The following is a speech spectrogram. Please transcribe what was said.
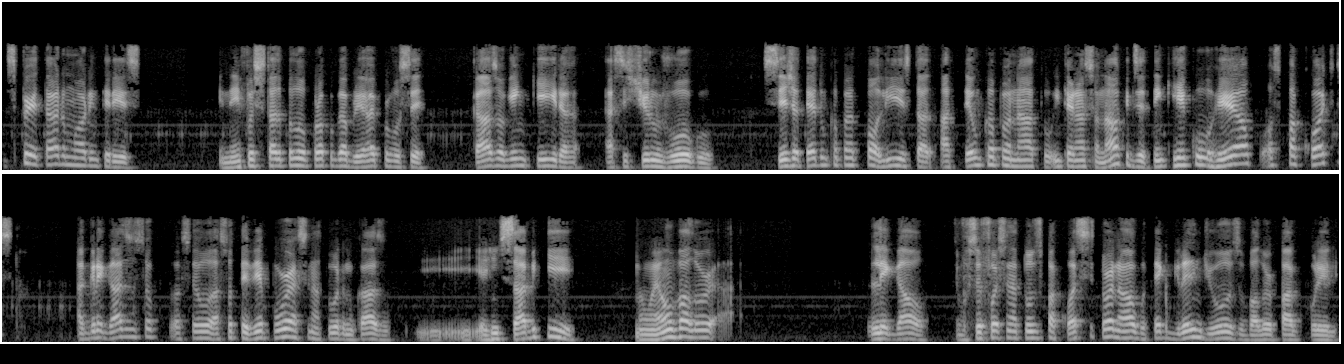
despertar um maior interesse. E nem foi citado pelo próprio Gabriel e por você. Caso alguém queira assistir um jogo seja até de um campeonato paulista até um campeonato internacional, quer dizer, tem que recorrer aos pacotes agregados ao seu, ao seu, à sua TV por assinatura, no caso. E, e a gente sabe que não é um valor legal. Se você for assinar todos os pacotes, se torna algo até grandioso o valor pago por ele.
